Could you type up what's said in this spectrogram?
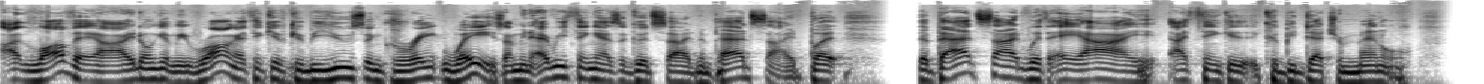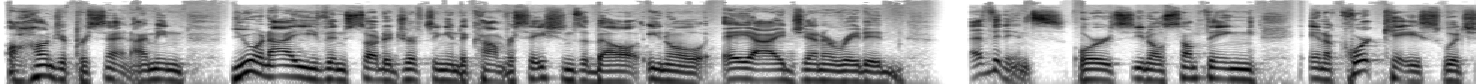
I love AI. Don't get me wrong. I think it can be used in great ways. I mean, everything has a good side and a bad side, but the bad side with AI, I think it could be detrimental. A hundred percent. I mean, you and I even started drifting into conversations about, you know, AI generated evidence or you know something in a court case which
